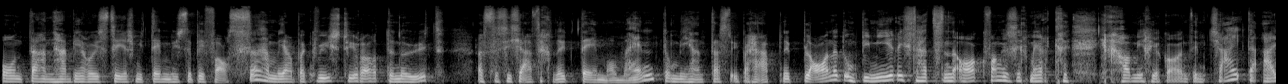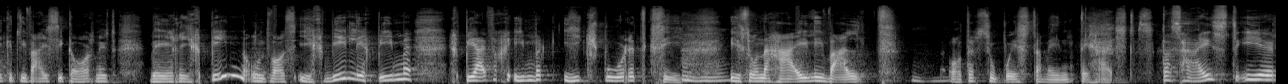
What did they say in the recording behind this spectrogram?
Und dann haben wir uns zuerst mit dem müssen befassen, haben wir aber gewusst, heiraten nicht. Also das ist einfach nicht der Moment und wir haben das überhaupt nicht geplant. Und bei mir ist, hat es dann angefangen, dass ich merke, ich kann mich ja gar nicht entscheiden. Eigentlich weiß ich gar nicht, wer ich bin und was ich will. Ich bin, immer, ich bin einfach immer eingespurt gewesen mhm. in so eine heile Welt. Mhm. Oder Subestamente heißt es. Das heißt, ihr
